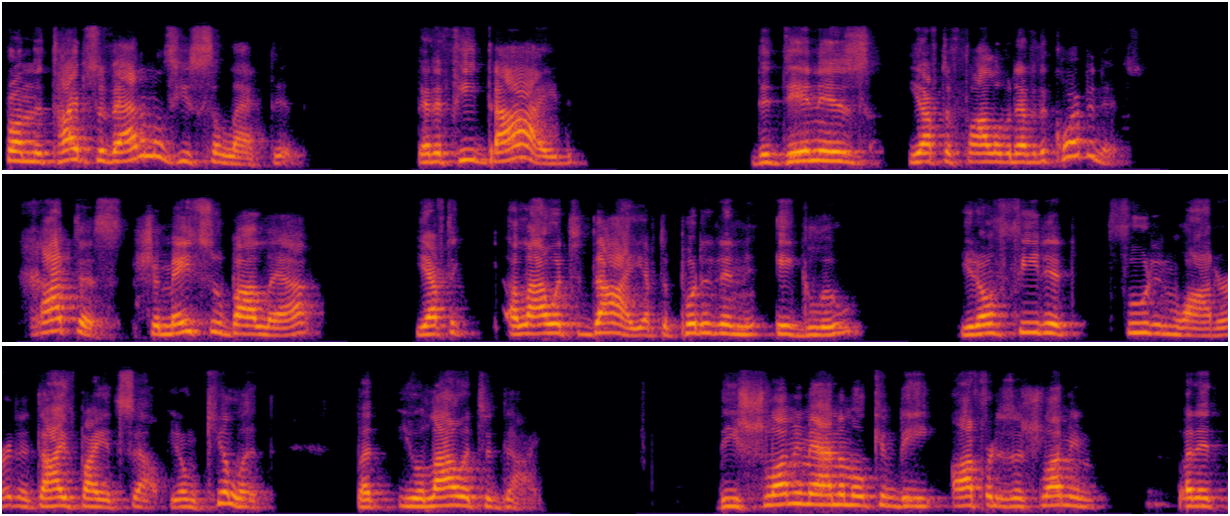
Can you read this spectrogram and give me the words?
from the types of animals he selected that if he died, the din is you have to follow whatever the korban is. Chatas, shemesu balea, you have to allow it to die. You have to put it in an igloo. You don't feed it food and water, and it dies by itself. You don't kill it, but you allow it to die. The shlomim animal can be offered as a shlomim, but it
